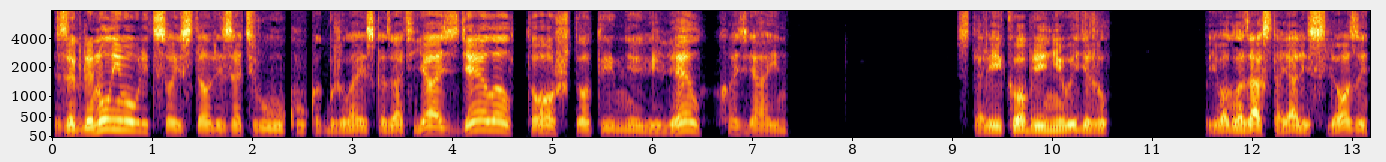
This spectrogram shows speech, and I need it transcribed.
заглянул ему в лицо и стал лизать руку, как бы желая сказать, «Я сделал то, что ты мне велел, хозяин». Старик Обри не выдержал. В его глазах стояли слезы,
